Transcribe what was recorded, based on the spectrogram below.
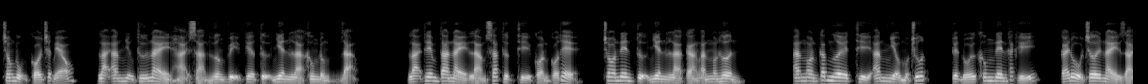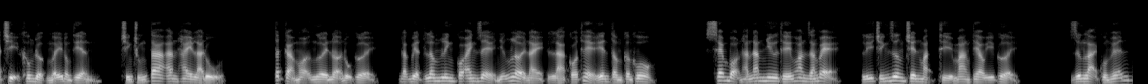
trong bụng có chất béo, lại ăn những thứ này hải sản hương vị kia tự nhiên là không đồng dạng. Lại thêm ta này làm xác thực thì còn có thể, cho nên tự nhiên là càng ăn ngon hơn ăn ngon các ngươi thì ăn nhiều một chút, tuyệt đối không nên k h á c h khí, cái đồ chơi này giá trị không được mấy đồng tiền, chính chúng ta ăn hay là đủ. Tất cả mọi người nợ nụ cười, đặc biệt lâm linh có anh rể những lời này là có thể yên tâm cơm khô. Xem bọn hắn ăn như thế hoan dáng vẻ, lý chính dương trên mặt thì mang theo ý cười. Dừng lại của nguyễn,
